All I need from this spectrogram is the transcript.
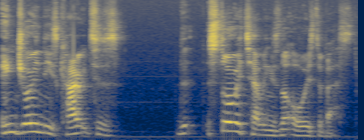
enjoying these characters. The storytelling is not always the best.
